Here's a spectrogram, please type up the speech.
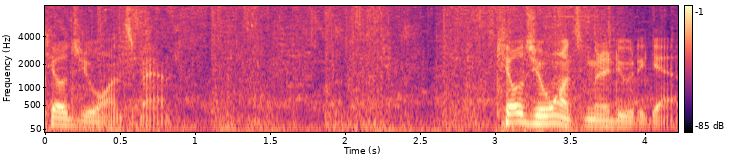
killed you once, man. Killed you once, I'm gonna do it again.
